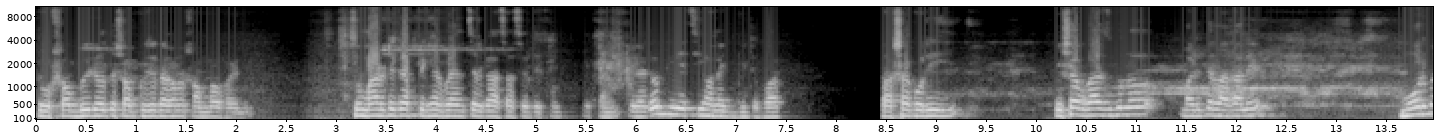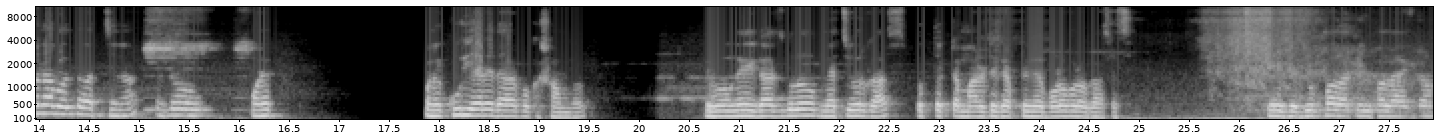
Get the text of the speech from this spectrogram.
তো সব ভিডিওতে সব কিছু দেখানো সম্ভব হয়নি। কিছু মাল্টি ক্রাফটিংয়ের ব্রাঞ্চের গাছ আছে, দেখুন, এখানে। এর আগেও দিয়েছি অনেক ভিডিও পার তো আশা করি এইসব গাছগুলো বাড়িতে লাগালে মরবে না বলতে পারছি না, কিন্তু অনেক অনেক কুরিয়ারে দেওয়ার পক্ষে সম্ভব। এবং এই গাছগুলো ম্যাচিওর গাছ, প্রত্যেকটা মাল্টি ক্রাফটিংয়ের বড় বড় গাছ আছে। এই যে দুফলা তিনফলা একদম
